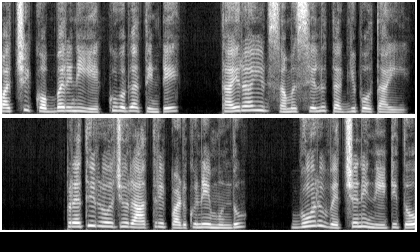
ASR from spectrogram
పచ్చి కొబ్బరిని ఎక్కువగా తింటే థైరాయిడ్ సమస్యలు తగ్గిపోతాయి. ప్రతిరోజు రాత్రి పడుకునే ముందు గోరు వెచ్చని నీటితో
